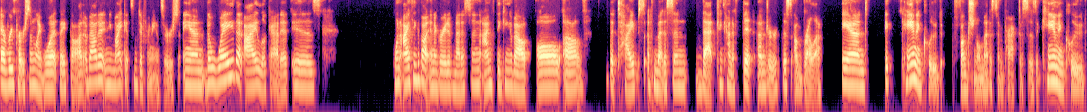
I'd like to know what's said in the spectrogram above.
every person like what they thought about it and you might get some different answers and the way that i look at it is when i think about integrative medicine i'm thinking about all of the types of medicine that can kind of fit under this umbrella. And it can include functional medicine practices, it can include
